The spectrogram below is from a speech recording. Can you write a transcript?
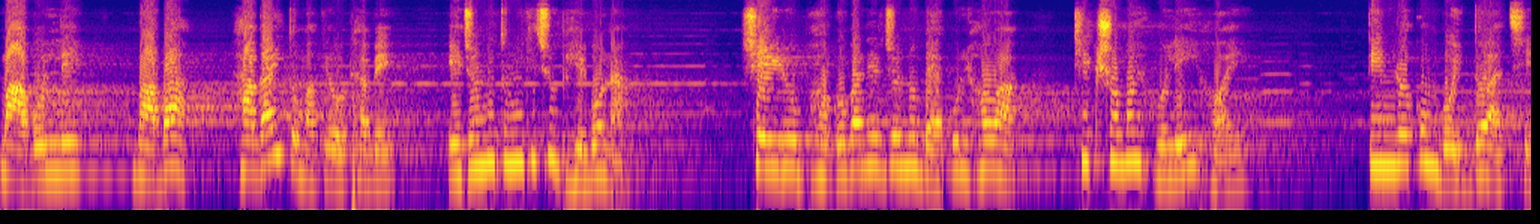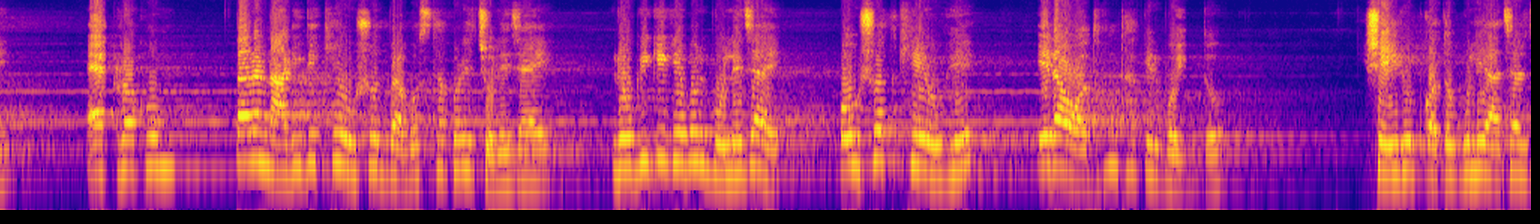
মা বললে, বাবা, হাগাই তোমাকে ওঠাবে, এজন্য তুমি কিছু ভেবো না। সেই রূপ ভগবানের জন্য ব্যাকুল হওয়া ঠিক সময় হলেই হয়। তিন রকম বৈদ্য আছে। এক রকম, তারা নারী দেখে ঔষধ ব্যবস্থা করে চলে যায়। রোগীকে কেবল বলে যায় ঔষধ খেয়ে ওহে এরা অধম থাকের বৈদ্য। সেইরূপ কতগুলি আচার্য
